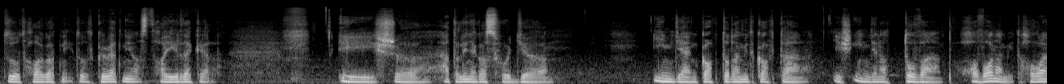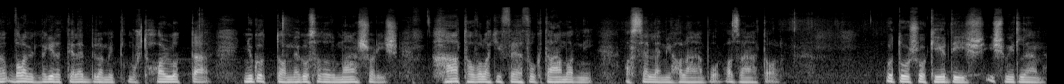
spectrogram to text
Tudod hallgatni, tudod követni azt, ha érdekel. És hát a lényeg az, hogy ingyen kaptad, amit kaptál, és ingyen ad tovább. Ha valamit, ha valamit megértettél ebből, amit most hallottál, nyugodtan megoszthatod mással is. Hát, ha valaki fel fog támadni a szellemi halálból azáltal. Utolsó kérdés, ismétlem,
